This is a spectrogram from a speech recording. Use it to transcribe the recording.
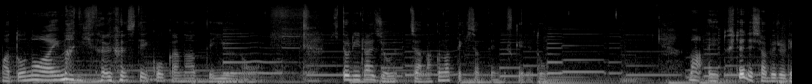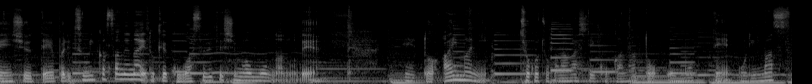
まあ、どの合間に流していこうかなっていうのを一人ラジオじゃなくなってきちゃってるんですけれど。まあえーと、一人で喋る練習ってやっぱり積み重ねないと結構忘れてしまうもんなので、えーと、合間にちょこちょこ流していこうかなと思っております。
